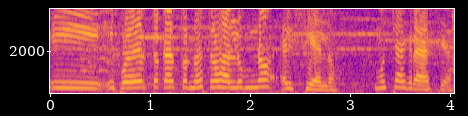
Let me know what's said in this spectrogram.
y, poder tocar con nuestros alumnos el cielo. Muchas gracias.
